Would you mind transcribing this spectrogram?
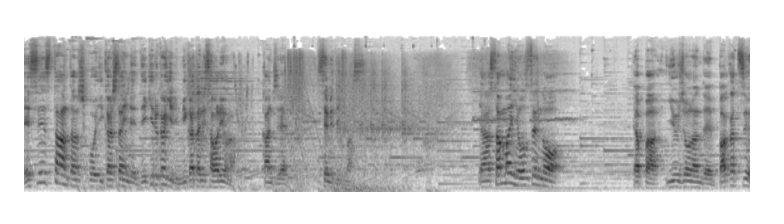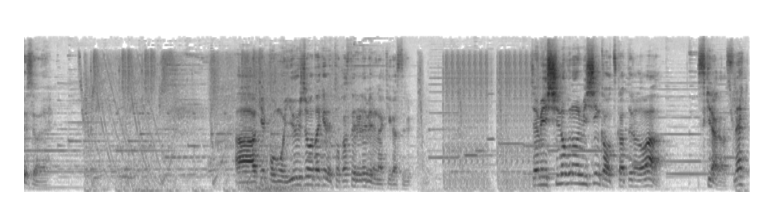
SS ターン短縮を生かしたいんでできる限り味方に触るような感じで攻めていきます。いやー3万4000のやっぱ友情なんでバカ強いですよね。あー結構もう友情だけで溶かせるレベルな気がする。ちなみに忍のミシンカを使ってるのは好きだからですね。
